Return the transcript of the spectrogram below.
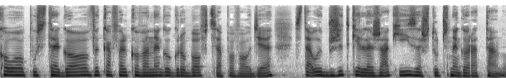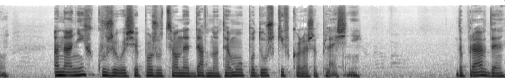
Koło pustego, wykafelkowanego grobowca po wodzie stały brzydkie leżaki ze sztucznego ratanu, a na nich kurzyły się porzucone dawno temu poduszki w kolorze pleśni. Doprawdy,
